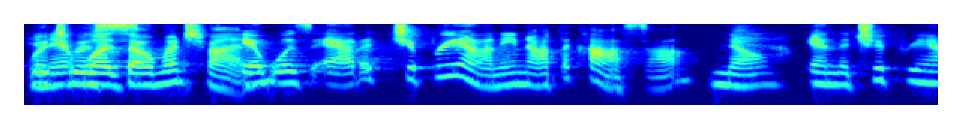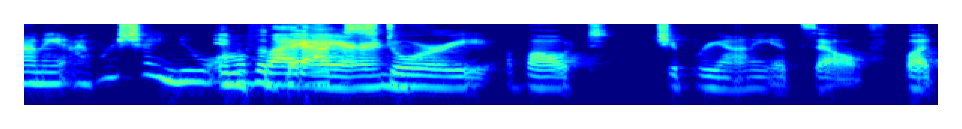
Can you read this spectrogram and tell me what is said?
which it was, so much fun. It was at a Cipriani, not the Casa. no, And the Cipriani, I wish I knew In all the Flatiron. backstory about Cipriani itself, but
